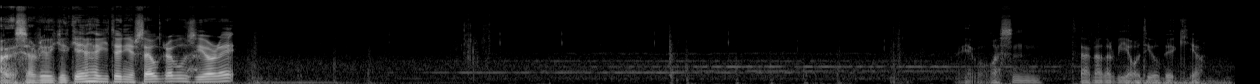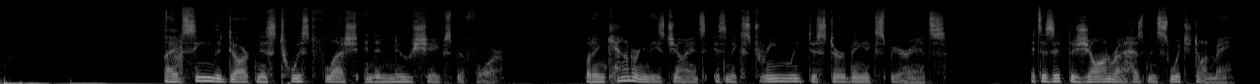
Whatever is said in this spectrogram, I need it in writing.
It's a really good game. How you doing yourself, Gribbles? You alright? Right, we'll listen to another wee audiobook here. I have seen the darkness twist flesh into new shapes before, but encountering these giants is an extremely disturbing experience. It's as if the genre has been switched on me.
